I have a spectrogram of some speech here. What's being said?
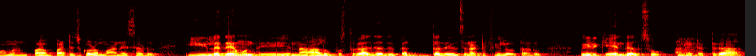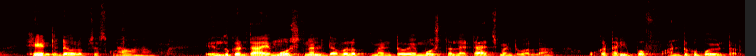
మమ్మల్ని ప- పట్టించుకోవడం మానేశాడు. వీళ్ళదేముంది నాలుగు పుస్తకాలు చదివి పెద్ద తెలిసినట్టు ఫీల్ అవుతారు. వీడికి ఏం తెలుసు అనేటట్టుగా హేట్ డెవలప్ చేసుకుంటారు అవును. ఎందుకంటే ఆ ఎమోషనల్ డెవలప్మెంట్ ఎమోషనల్ అటాచ్మెంట్ వల్ల ఒక టైప్ ఆఫ్ అంటుకుపోయి ఉంటారు.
